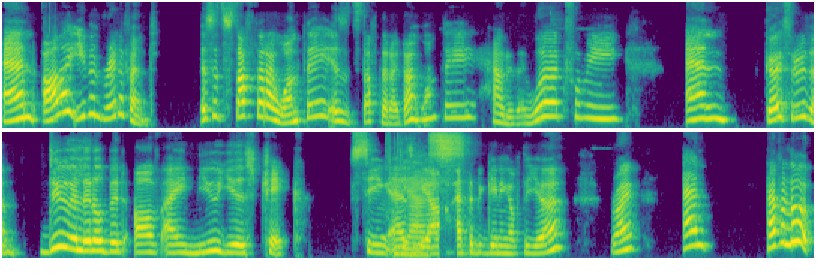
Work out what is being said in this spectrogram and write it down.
and are they even relevant? Is it stuff that I want there? Is it stuff that I don't want there? How do they work for me? And go through them. Do a little bit of a New Year's check, seeing as yes. we are at the beginning of the year, right? And have a look.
